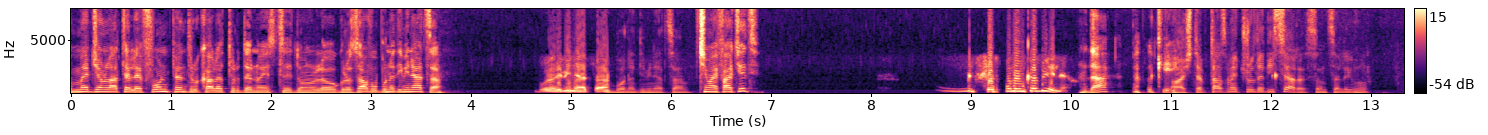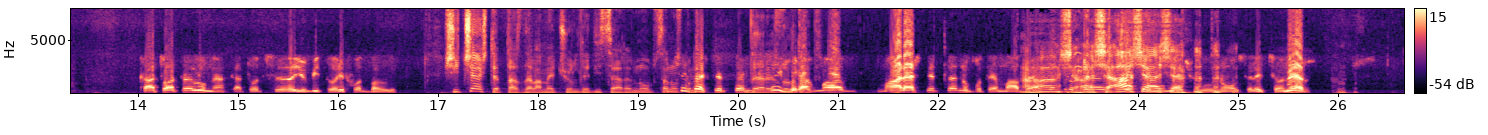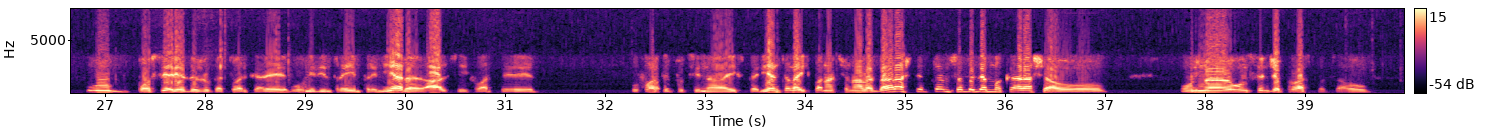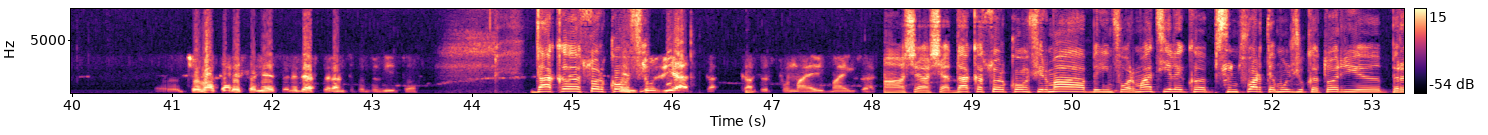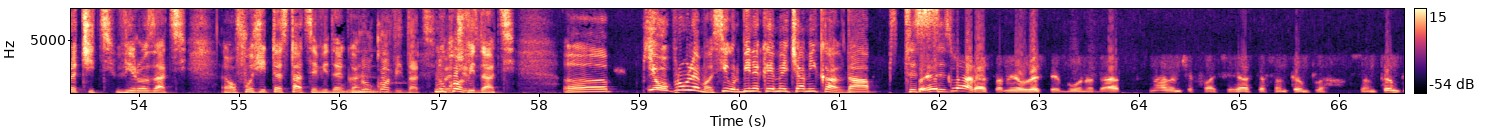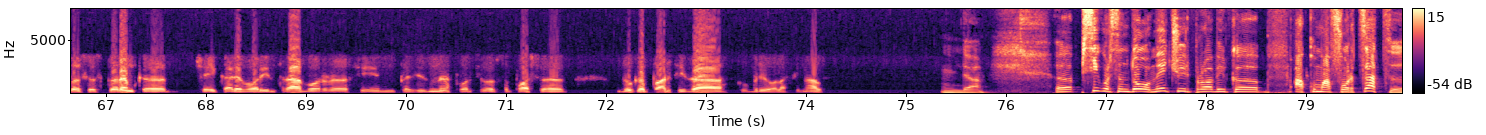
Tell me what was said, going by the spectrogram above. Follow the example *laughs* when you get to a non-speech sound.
Mergem la telefon pentru că alături de noi este domnul Leo Grozavu. Bună dimineața! Bună dimineața! Bună dimineața! Ce mai faceți? Să spunem că bine. Da? *laughs* Ok. Așteptați meciul de diseară, să înțeleg, nu? Ca toată lumea, ca toți uh, iubitorii fotbalului. Și ce așteptați de la meciul de diseară? Nu, să nu Ce să spunem așteptăm? de Sigur, rezultat. acum mare așteptări nu putem avea. Așa, pentru că așa, este așa, un așa. meci Cu un nou selecționer, *laughs* cu o serie de jucători care, unii dintre ei în premieră, alții foarte cu foarte puțină experiență la echipa națională, dar așteptăm să vedem măcar așa, o, un, uh, un sânge proaspăt sau uh, ceva care să ne, să ne dea speranță pentru viitor. Dacă s-or confirma... Entuziasm, ca, ca să spun mai, mai exact. Așa, așa. Dacă s-or confirma informațiile că sunt foarte mulți jucători uh, răciți, virozați. Au fost și testați, evident. Că Nu covidați. Nu răciți. covidați. Uh, e o problemă, sigur. Bine că e meci amical, dar... Se, Păi se... e clar, asta nu e o veste bună, dar nu avem ce face, asta se întâmplă. Se întâmplă să sperăm că cei care vor intra vor uh, fi în prezidiunea forțelor să poată să ducă partida cu brio la final. Da. Uh, Sigur, sunt două meciuri, probabil că acum a forțat uh,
